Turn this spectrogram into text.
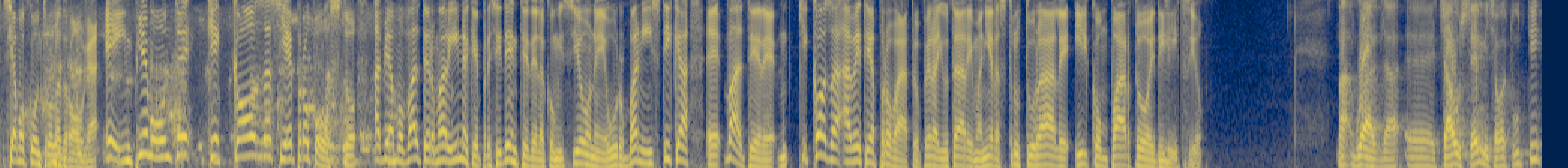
siamo contro la droga e in Piemonte che cosa si è proposto? Abbiamo Walter Marin che è presidente della commissione urbanistica. Eh, Walter, che cosa avete approvato per aiutare in maniera strutturale il comparto edilizio? Ma guarda, eh, ciao Semmi, ciao a tutti.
